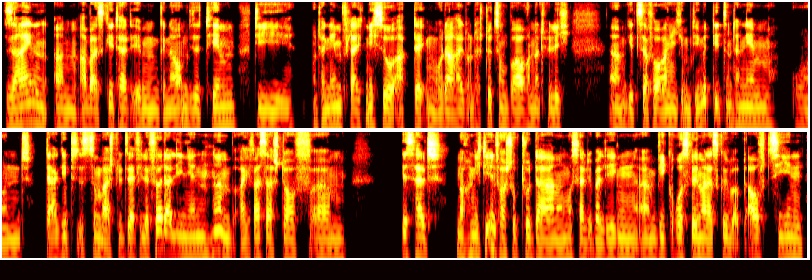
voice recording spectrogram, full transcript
sein, ähm, aber es geht halt eben genau um diese Themen, die Unternehmen vielleicht nicht so abdecken oder halt Unterstützung brauchen. Natürlich ähm, geht es ja vorrangig um die Mitgliedsunternehmen und da gibt es zum Beispiel sehr viele Förderlinien ne, im Bereich Wasserstoff. Ähm, ist halt noch nicht die Infrastruktur da. Man muss halt überlegen, ähm, wie groß will man das überhaupt aufziehen,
